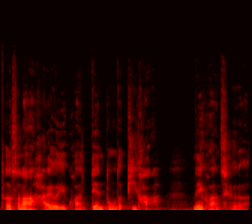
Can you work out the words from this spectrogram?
特斯拉还有一款电动的皮卡，那款车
